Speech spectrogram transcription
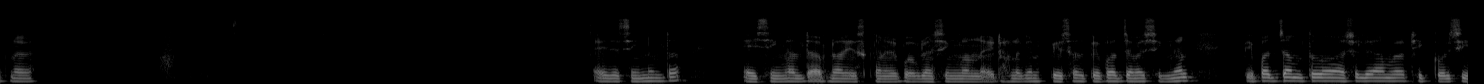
আপনার এই যে সিগন্যালটা এই সিগন্যালটা আপনার স্ক্যানের প্রবলেম সিগন্যাল না, এটা হলো কিন্তু পেশার পেপার জামের সিগন্যাল পেপার জাম তো আসলে আমরা ঠিক করছি।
